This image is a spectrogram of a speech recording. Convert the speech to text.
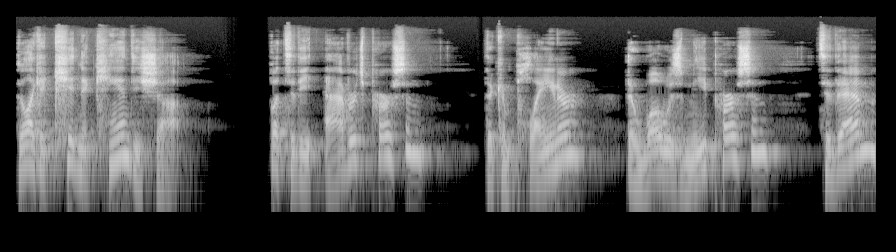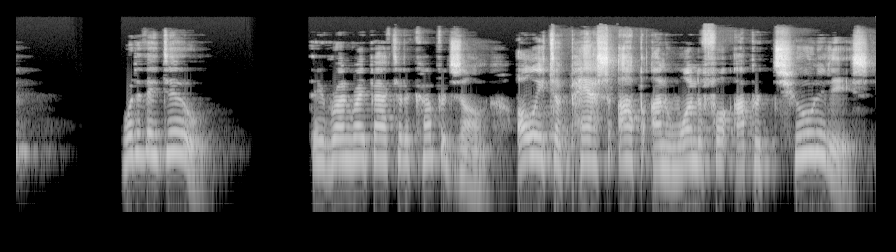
They're like a kid in a candy shop. But to the average person, the complainer, the woe is me person, to them, what do they do? They run right back to the comfort zone, only to pass up on wonderful opportunities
